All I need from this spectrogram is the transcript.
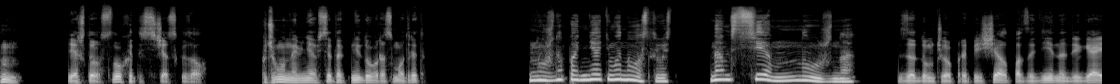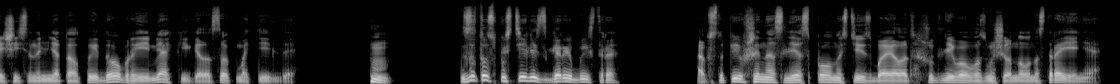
Хм, я что, вслух это сейчас сказал? Почему на меня все так недобро смотрят? «Нужно поднять выносливость. Нам всем нужно», — задумчиво пропищал позади надвигающейся на меня толпы добрый и мягкий голосок Матильды. Хм, зато спустились с горы быстро. Обступивший нас лес полностью избавил от шутливого возмущенного настроения.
